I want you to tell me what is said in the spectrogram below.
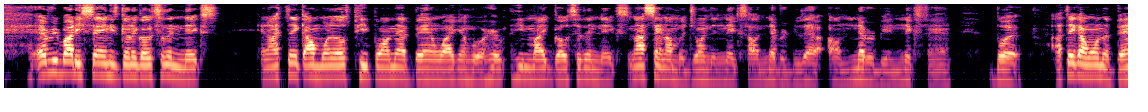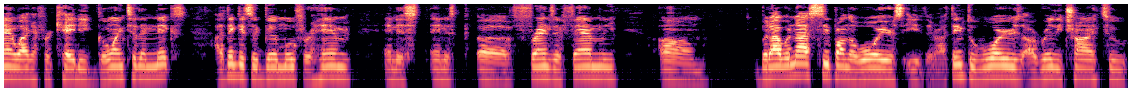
everybody's saying he's going to go to the Knicks. And I think I'm one of those people on that bandwagon where he might go to the Knicks. Not saying I'm to join the Knicks. I'll never do that. I'll never be a Knicks fan. But I think I'm on the bandwagon for KD going to the Knicks. I think it's a good move for him and his and his uh, friends and family. Um, but I would not sleep on the Warriors either. I think the Warriors are really trying to,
